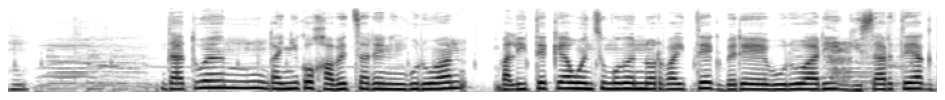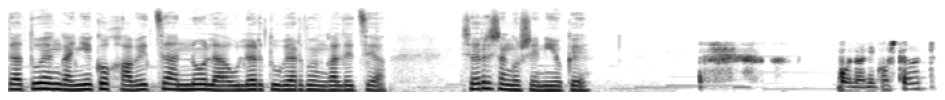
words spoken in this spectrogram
Mm-hmm. Datuen gaineko jabetzaren inguruan, baliteke hau entzungo duen norbaitek bere buruari gizarteak datuen gaineko jabetza nola ulertu behar duen galdetzea. Zer esango zenioke? Bueno, nik uste dut,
